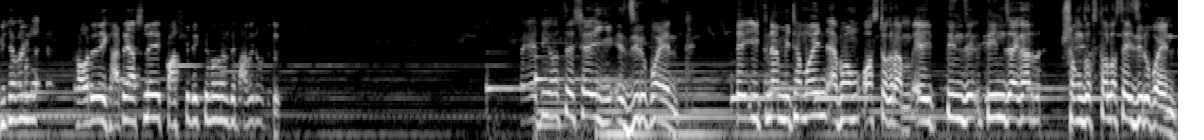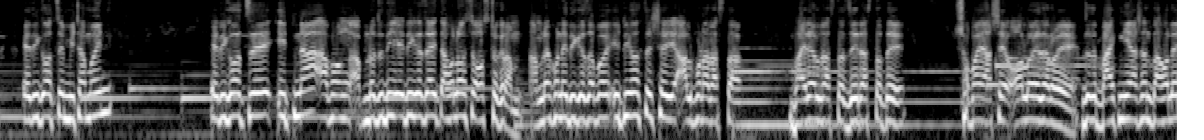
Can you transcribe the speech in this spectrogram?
মিঠাবাড়ি খাওয়ারের এই ঘাটে আসলে পাশে দেখতে পাবেন যে বাপের হোটেল। এটি হচ্ছে সেই জিরো পয়েন্ট। এই ইটনা মিঠামইন এবং অষ্টগ্রাম এই তিন তিন জায়গার সংযোগস্থল হচ্ছে এই জিরো পয়েন্ট। এদিকে হচ্ছে মিঠামইন এদিকে হচ্ছে ইটনা এবং আমরা যদি এদিকে যাই তাহলে হচ্ছে অষ্টগ্রাম। আমরা এখন এদিকে যাব। এটি হচ্ছে সেই আলপনা রাস্তা ভাইরাল রাস্তা যে রাস্তাতে সবাই আসে অল ওয়েদার হয়ে। যদি বাইক নিয়ে আসেন তাহলে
